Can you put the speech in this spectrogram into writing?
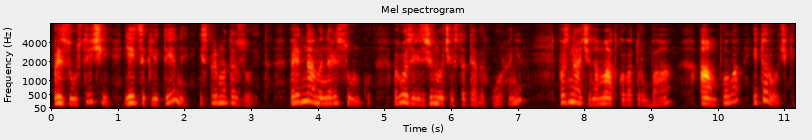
при зустрічі яйцеклітини і сперматозоїда. Перед нами на рисунку розріз жіночих статевих органів, позначена маткова труба, ампула і торочки.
